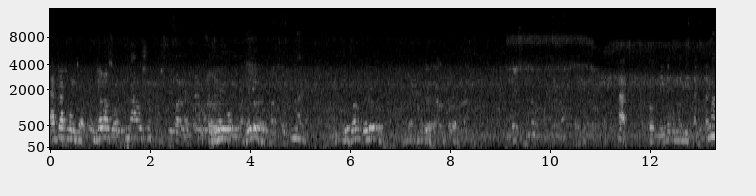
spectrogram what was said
এক লাখ পঞ্চাশ উজ্জ্বল আছে? না এটা করবেন না কেন করবেন না?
